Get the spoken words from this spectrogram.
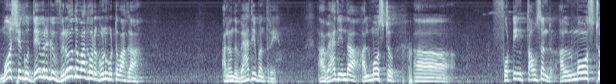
ಮೋಶೆಗೂ ದೇವರಿಗೂ ವಿರೋಧವಾಗಿ ಅವರು ಗುಣಗುಟ್ಟುವಾಗ ಅಲ್ಲೊಂದು ವ್ಯಾಧಿ ಬಂತ್ರಿ. ಆ ವ್ಯಾಧಿಯಿಂದ ಆಲ್ಮೋಸ್ಟ್ ಫೋರ್ಟೀನ್ ತೌಸಂಡ್ ಆಲ್ಮೋಸ್ಟ್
